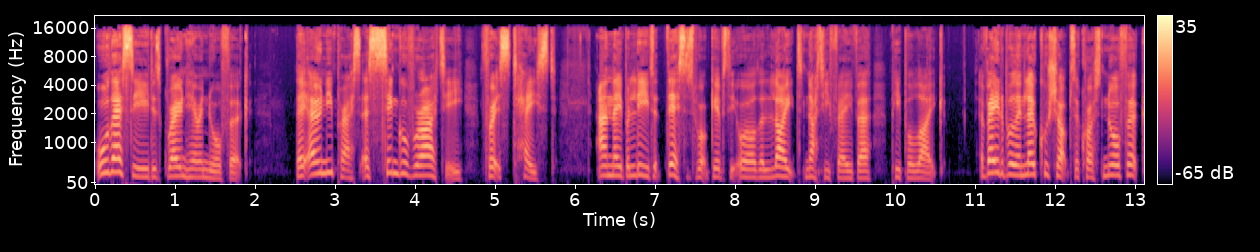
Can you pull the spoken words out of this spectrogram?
All their seed is grown here in Norfolk. They only press a single variety for its taste, and they believe that this is what gives the oil the light, nutty flavour people like. Available in local shops across Norfolk,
